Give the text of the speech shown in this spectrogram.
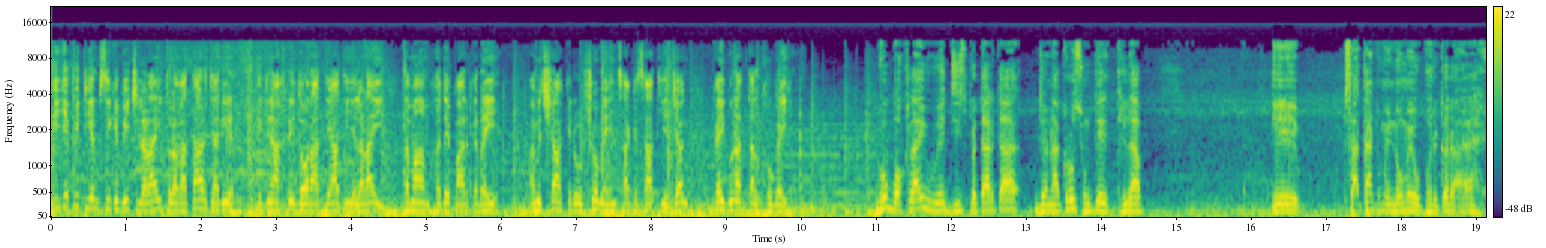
बीजेपी टीएमसी के बीच लड़ाई तो लगातार जारी रही लेकिन आखिरी दौर आते आते ये लड़ाई तमाम हदें पार कर रही है। अमित शाह के रोड शो में हिंसा के साथ ये जंग कई गुना तल्ख हो गई है। वो बौखलाई हुए जिस प्रकार का जन आक्रोश उनके खिलाफ ये सात आठ महीनों में उभर कर आया है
